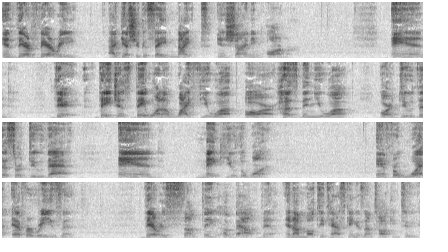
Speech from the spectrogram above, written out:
and they're very i guess you could say knight in shining armor. And they they just they want to wife you up or husband you up or do this or do that and make you the one. And for whatever reason there is something about them and i'm multitasking as i'm talking to you.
